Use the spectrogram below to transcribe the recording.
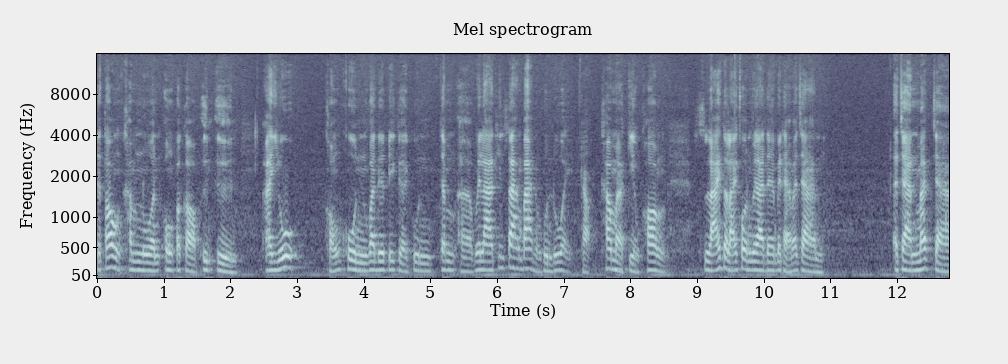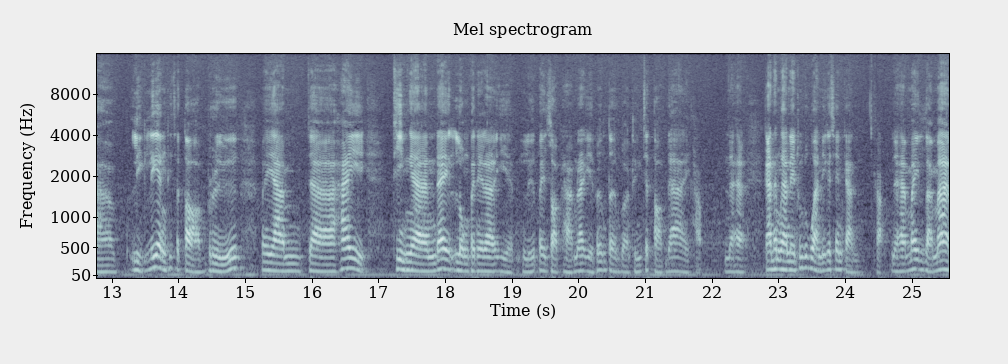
จะต้องคำนวณองค์ประกอบอื่น ๆ อายุ ของคุณวันเดือนปีเกิดคุณจำเอ่อเวลาที่สร้างบ้านของคุณด้วย ครับ เข้ามาเกี่ยวข้อง หลายต่อหลายคนเวลาเดินไปถามอาจารย์ อาจารย์มักจะหลีกเลี่ยงที่จะตอบ หรือพยายามจะให้ทีมงานได้ลงไปในรายละเอียด หรือไปสอบถามรายละเอียดเพิ่มเติมก่อนถึงจะตอบได้ครับ นะฮะการทำงานในทุกๆวันนี้ก็เช่นกันครับ นะฮะไม่สามารถ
